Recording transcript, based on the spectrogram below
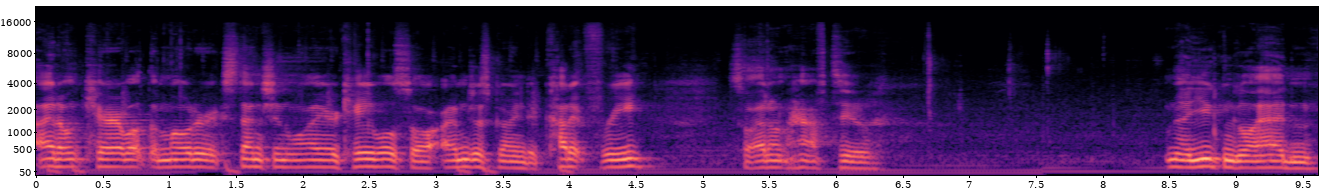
I don't care about the motor extension wire cable, so I'm just going to cut it free so I don't have to. Now you can go ahead and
